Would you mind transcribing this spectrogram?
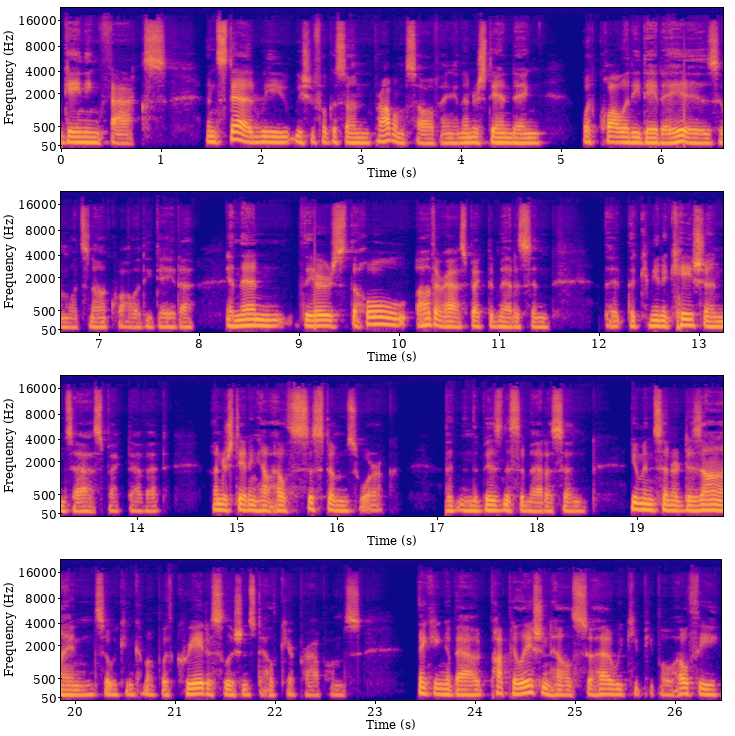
gaining facts. Instead, we, we should focus on problem solving and understanding what quality data is and what's not quality data. And then there's the whole other aspect of medicine, the, the communications aspect of it understanding how health systems work in the business of medicine, human centered design, so we can come up with creative solutions to healthcare problems, thinking about population health, so how do we keep people healthy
